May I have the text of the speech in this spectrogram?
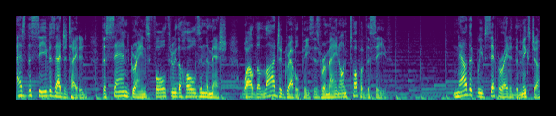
As the sieve is agitated, the sand grains fall through the holes in the mesh, while the larger gravel pieces remain on top of the sieve. Now that we've separated the mixture,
